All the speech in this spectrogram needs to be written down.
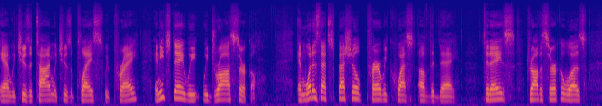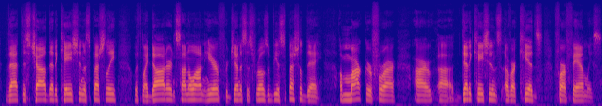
and we choose a time, we choose a place, we pray, and each day we, we draw a circle. And what is that special prayer request of the day? Today's Draw the Circle was that this child dedication, especially with my daughter and son along here for Genesis Rose, would be a special day, a marker for our, our uh, dedications of our kids, for our families.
